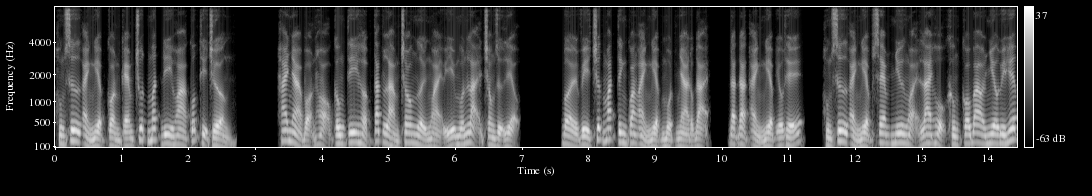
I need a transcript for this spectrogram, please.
Hùng sư ảnh nghiệp còn kém chút mất đi hoa quốc thị trường. Hai nhà bọn họ công ty hợp tác làm cho người ngoài ý muốn lại trong dự liệu. Bởi vì trước mắt tinh quang ảnh nghiệp một nhà độc đại, đạt đạt ảnh nghiệp yếu thế, hùng sư ảnh nghiệp xem như ngoại lai hộ không có bao nhiêu uy hiếp,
